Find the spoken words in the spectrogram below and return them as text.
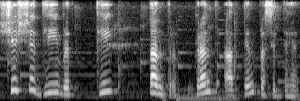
शिष्य धी वृद्धि तंत्र ग्रंथ अत्यंत प्रसिद्ध है।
